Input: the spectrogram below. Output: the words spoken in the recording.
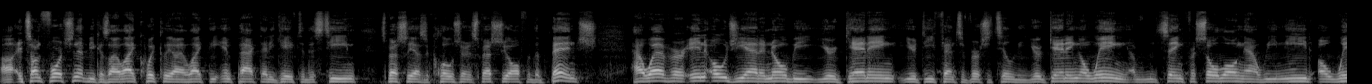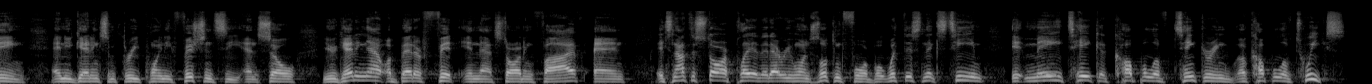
Uh, it's unfortunate because I like Quickley. I like the impact that he gave to this team, especially as a closer and especially off of the bench. However, in OG Anunoby, you're getting your defensive versatility. You're getting a wing. I've been saying for so long now, we need a wing. And you're getting some three point efficiency. And so you're getting now a better fit in that starting five. And it's not the star player that everyone's looking for, but with this Knicks team, it may take a couple of tinkering, a couple of tweaks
